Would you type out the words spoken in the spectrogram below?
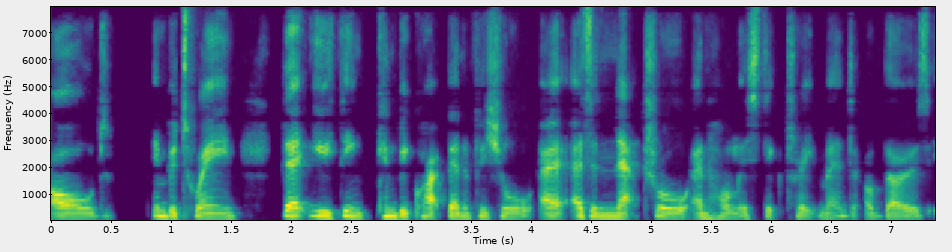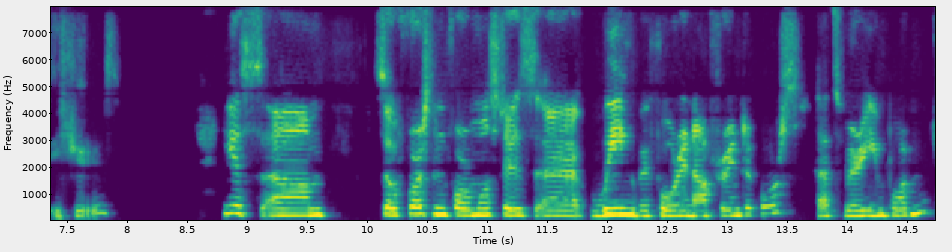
old, in between, that you think can be quite beneficial as a natural and holistic treatment of those issues? Yes. Um, so first and foremost is uh, weeing before and after intercourse. That's very important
